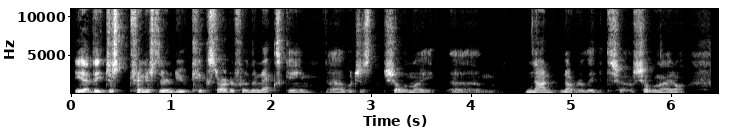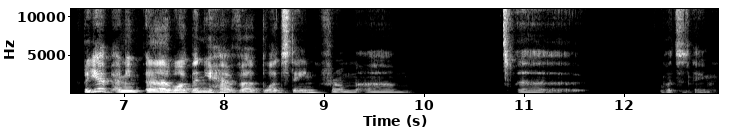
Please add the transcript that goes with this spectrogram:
Yeah, they just finished their new Kickstarter for their next game, uh, which is Shovel Knight. Um, not not related to Sho- Shovel Knight at all. But yeah, I mean, uh, well, then you have uh, Bloodstain from um, uh, what's his name?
